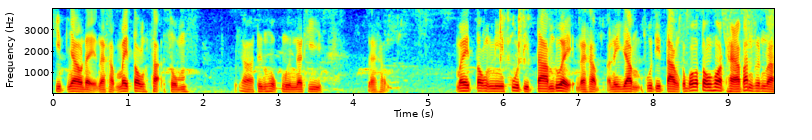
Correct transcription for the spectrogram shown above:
คลิปยาได้นะครับ ไม่ต้องสะสมถึง 60,000 นาทีนะครับ ไม่ต้องมีผู้ติดตามด้วยนะครับ อันนี้ย้ำผู้ติดตามก็บอกต้องฮอดหาพันเพิ่นว่า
